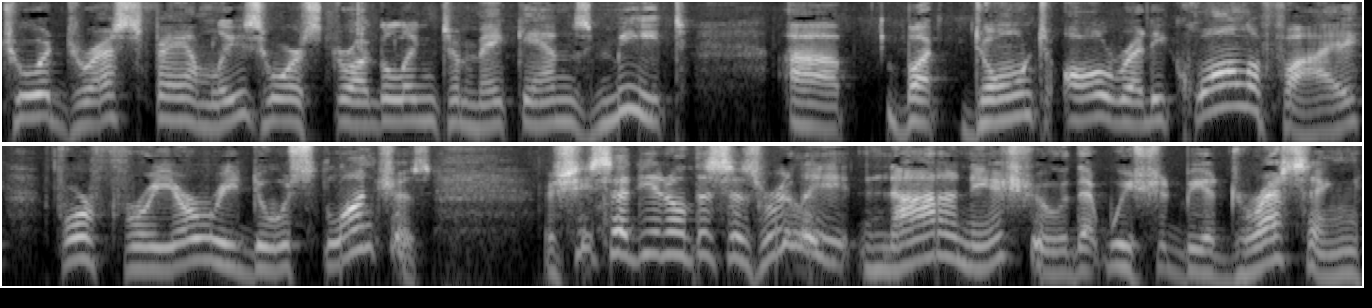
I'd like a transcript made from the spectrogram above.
to address families who are struggling to make ends meet. Uh, but don't already qualify for free or reduced lunches. She said, you know, this is really not an issue that we should be addressing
